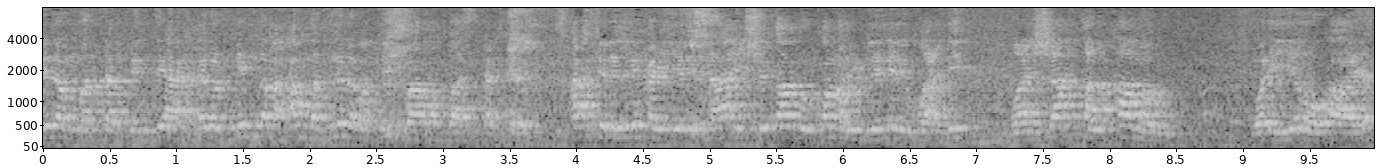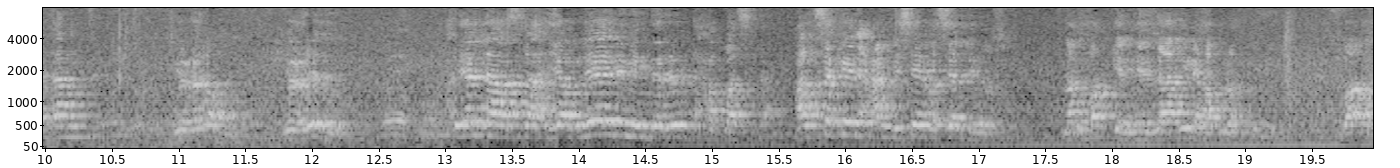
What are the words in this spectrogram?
نلم من تربنتها حلو إن محمد نلم كيف بابا باس تكلم أكل اللي كي ينها انشقاق القمر يبلين الوعد وانشق القمر وإن يروا آية يعرضوا يعرضوا يلا أستا يبلين من درد حبستا. هل سكين عن بسيب سيلي رسول. نمكن هي ظاهر هبلك بابا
